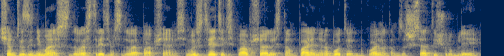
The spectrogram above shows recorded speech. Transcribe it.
чем ты занимаешься, давай встретимся, давай пообщаемся. Мы встретились, пообщались, там парень работает буквально там за 60 тысяч рублей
